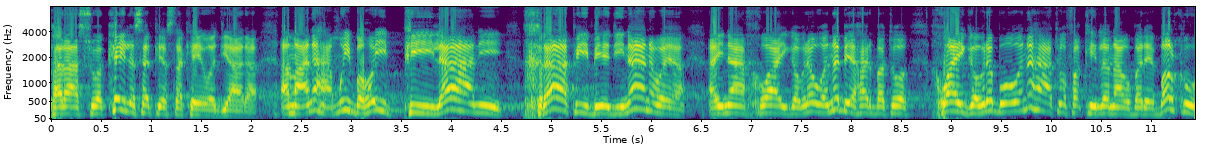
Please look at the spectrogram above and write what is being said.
پەراسوەکەی لەسەر پێستەکەیەوە دیارە ئەمانە هەمووی بەهۆی پیلانی خراپی بێدینانەوەیە ئەینا خوای گەورەوە نەبێ هەر بە تۆ خوای گەورە بۆەوە نەهاتۆ فەقیر لە ناوبەرێ بەڵکو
